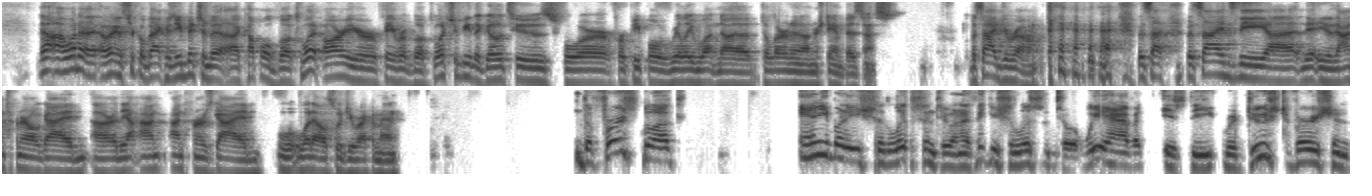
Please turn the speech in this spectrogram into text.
now I want to I want to circle back because you mentioned a, a, couple of books. What are your favorite books? What should be the go tos for for people really wanting to to learn and understand business? Besides your own, besides besides the, uh, the, you know, the entrepreneurial guide or the entrepreneur's guide, what else would you recommend? The first book anybody should listen to, and I think you should listen to it. We have it, is the reduced version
